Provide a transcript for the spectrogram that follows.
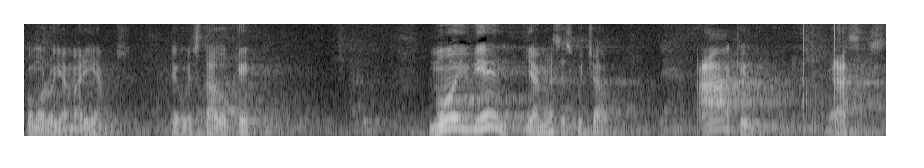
¿Cómo lo llamaríamos? estado qué? Muy bien, ya me has escuchado. Ah, qué bien. Gracias.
